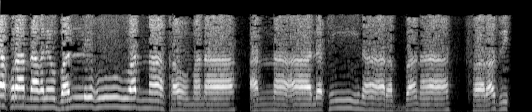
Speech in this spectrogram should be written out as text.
دا قران دا غلو بلغو عنا قومنا عنا لقینا ربنا فرض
